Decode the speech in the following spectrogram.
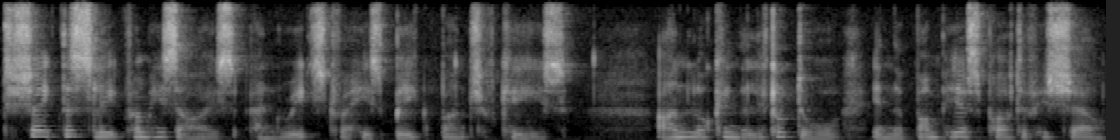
to shake the sleep from his eyes and reached for his big bunch of keys. Unlocking the little door in the bumpiest part of his shell,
